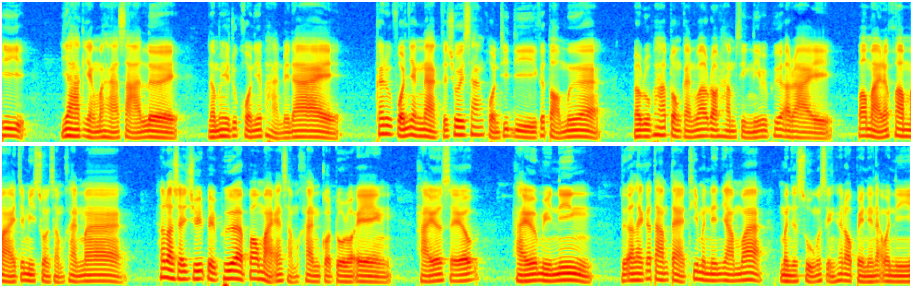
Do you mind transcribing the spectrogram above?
ที่ยากอย่างมหาศาลเลย แล้วไม่ใช่ทุกคนที่ผ่านไปได้ การฝึกฝนอย่างหนักจะช่วยสร้างผลที่ดีก็ต่อเมื่อ เรารู้ภาพตรงกันว่าเราทำสิ่งนี้ไปเพื่ออะไร เป้าหมายและความหมายจะมีส่วนสำคัญมาก ถ้าเราใช้ชีวิตไปเพื่อเป้าหมายอันสำคัญกว่าตัวเราเอง higher self higher meaning หรืออะไรก็ตามแต่ที่มันเน้นย้ำว่ามันจะสูงกว่าสิ่งที่เราเป็นในณวันนี้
